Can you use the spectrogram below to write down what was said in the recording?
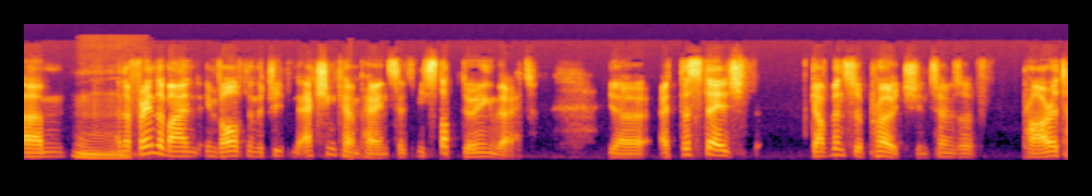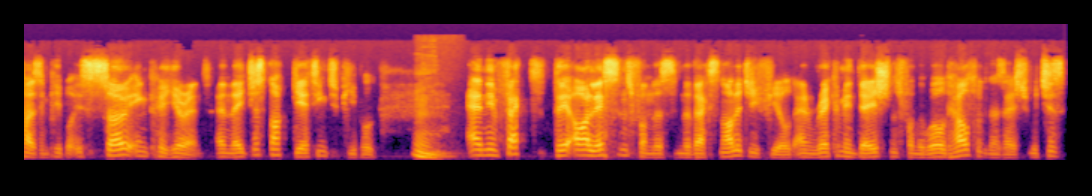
Um, mm. And a friend of mine involved in the treatment action campaign said to me, "Stop doing that." You know, at this stage, government's approach in terms of prioritizing people is so incoherent and they're just not getting to people. Mm. And in fact, there are lessons from this in the vaccinology field and recommendations from the World Health Organization, which is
